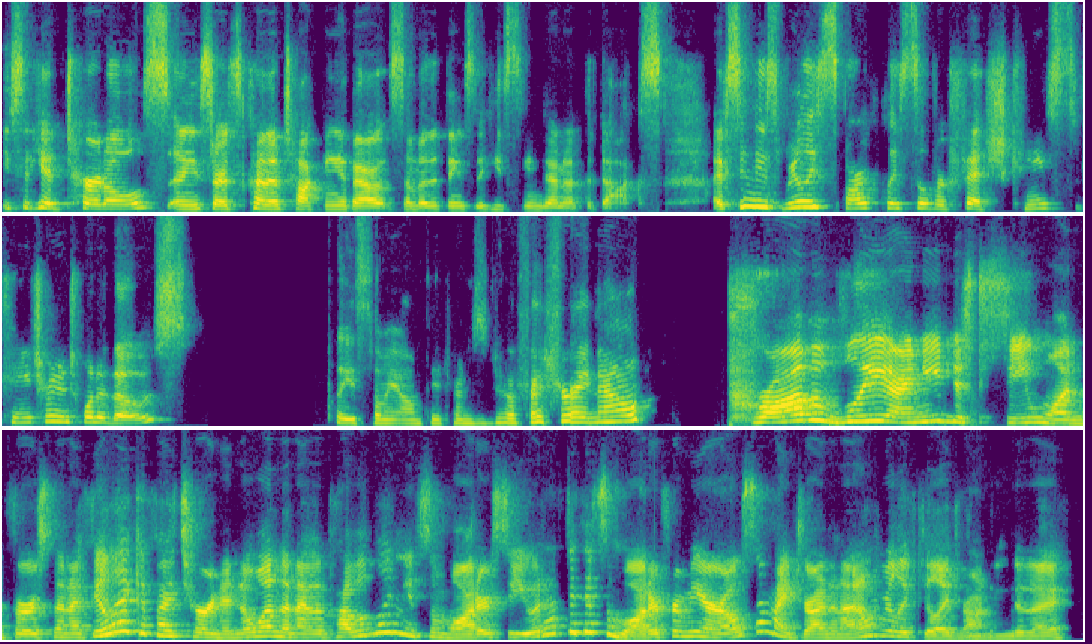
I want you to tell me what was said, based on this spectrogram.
You said he had turtles." And he starts kind of talking about some of the things that he's seen down at the docks. I've seen these really sparkly silver fish. Can you can you turn into one of those? Please tell me Omnthy turns into a fish right now. Probably I need to see one first. Then I feel like if I turn into one, then I would probably need some water. So you would have to get some water for me, or else I might drown. And I don't really feel like drowning today.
